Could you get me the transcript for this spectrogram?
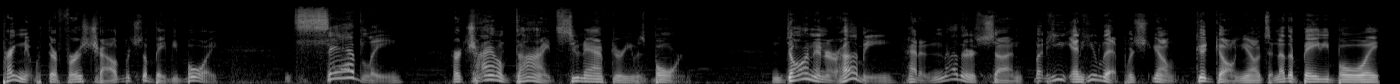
pregnant with their first child, which was a baby boy. And sadly, her child died soon after he was born. Dawn and her hubby had another son, but he and he lived, which you know, good going. You know, it's another baby boy,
